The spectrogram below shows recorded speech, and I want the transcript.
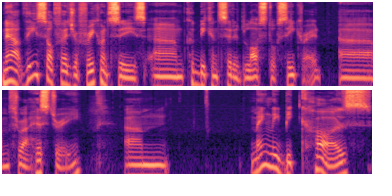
Now, these solfeggio frequencies um, could be considered lost or secret um, throughout history, um, mainly because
